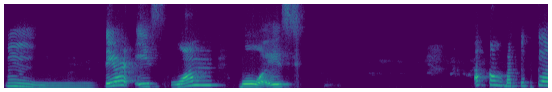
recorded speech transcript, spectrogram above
Hmm. There is one boys. Akong batuka.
